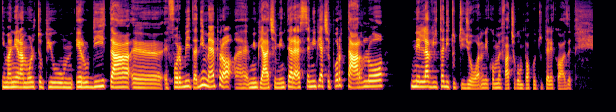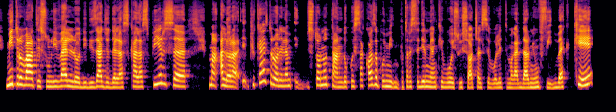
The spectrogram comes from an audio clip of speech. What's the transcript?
in maniera molto più erudita eh, e forbita di me, però eh, mi piace, mi interessa e mi piace portarlo nella vita di tutti i giorni, come faccio con un po' con tutte le cose. Mi trovate su un livello di disagio della scala Spears, ma allora, eh, più che altro nella, sto notando questa cosa, poi mi, potreste dirmi anche voi sui social se volete magari darmi un feedback, che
